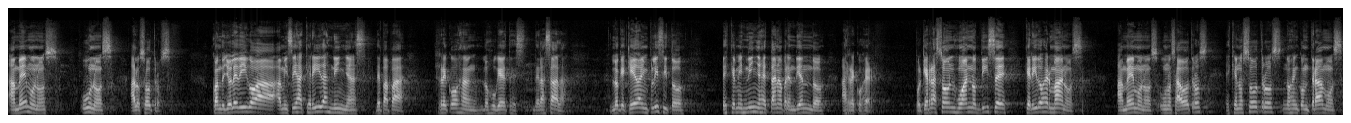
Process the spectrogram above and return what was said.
amémonos unos a los otros cuando yo le digo a, mis hijas, queridas niñas de papá, recojan los juguetes de la sala, lo que queda implícito es que mis niñas están aprendiendo a recoger. ¿Por qué razón Juan nos dice, queridos hermanos, amémonos unos a otros? Es que nosotros nos encontramos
